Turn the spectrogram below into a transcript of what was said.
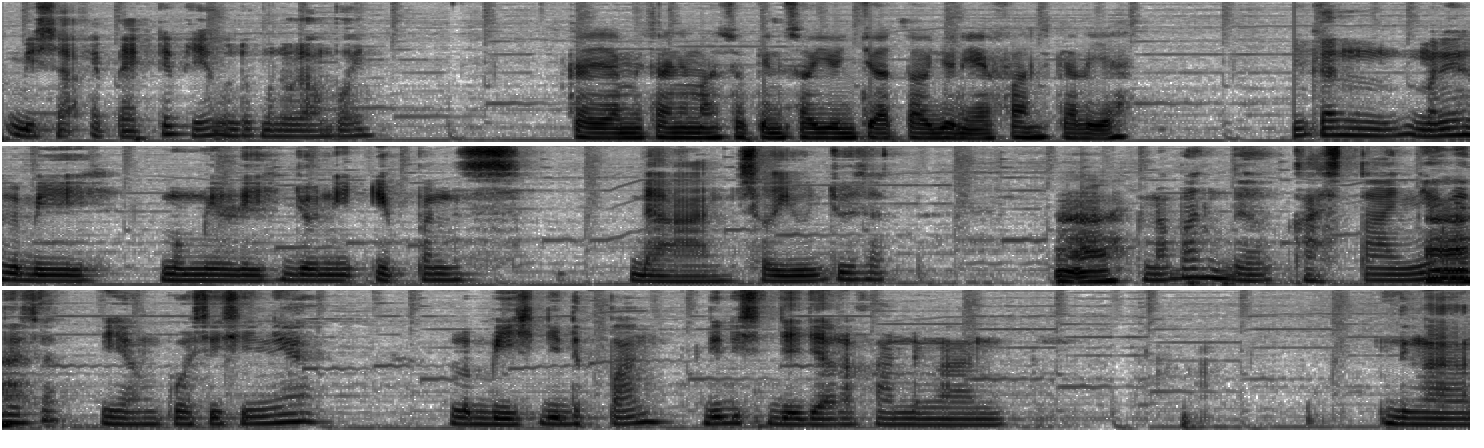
bisa efektif sih untuk mendulang poin. Kayak misalnya masukin Soyuncu atau Johnny Evans kali ya. Kan mana lebih memilih Johnny Evans dan Soyuncu Sat. Nah, kenapa the kastanya Ah. gitu Sat, yang posisinya lebih di depan dia disejajarkan dengan dengan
